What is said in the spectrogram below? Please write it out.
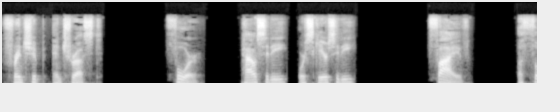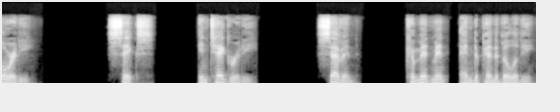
Friendship and trust. 4. Paucity or scarcity. 5. Authority. 6. Integrity. 7. Commitment and dependability.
